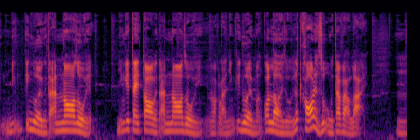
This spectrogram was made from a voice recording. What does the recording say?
những cái người người ta ăn no rồi ấy, những cái tay to người ta ăn no rồi hoặc là những cái người mà có lời rồi rất khó để dụ người ta vào lại. Ừ.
